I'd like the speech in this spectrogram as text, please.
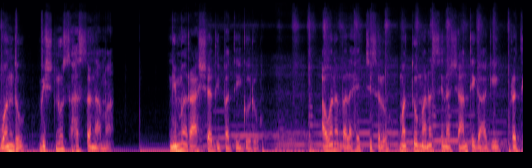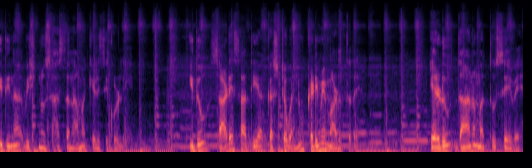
ಒಂದು, ವಿಷ್ಣು ಸಹಸ್ರನಾಮ. ನಿಮ್ಮ ರಾಶ್ಯಾಧಿಪತಿ ಗುರು. ಅವನ ಬಲ ಹೆಚ್ಚಿಸಲು ಮತ್ತು ಮನಸ್ಸಿನ ಶಾಂತಿಗಾಗಿ ಪ್ರತಿದಿನ ವಿಷ್ಣು ಸಹಸ್ರನಾಮ ಕೇಳಿಸಿಕೊಳ್ಳಿ. ಇದು ಸಾಡೆಸಾತಿಯ ಕಷ್ಟವನ್ನು ಕಡಿಮೆ ಮಾಡುತ್ತದೆ. ಎರಡು, ದಾನ ಮತ್ತು ಸೇವೆ.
